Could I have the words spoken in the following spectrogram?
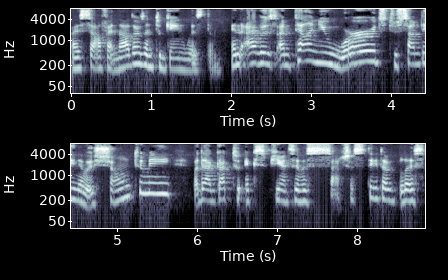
myself and others and to gain wisdom. And I was, I'm telling you words to something that was shown to me, but I got to experience. It was such a state of bliss.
